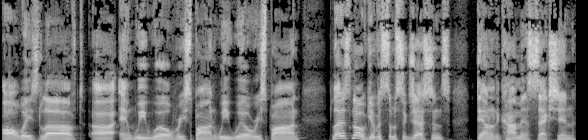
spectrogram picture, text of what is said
always loved, uh, and we will respond. We will respond. Let us know. Give us some suggestions down in the comment section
